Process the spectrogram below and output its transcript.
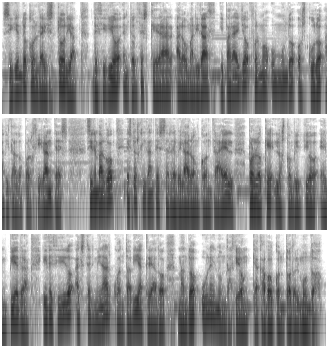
siguiendo con la historia, decidió entonces crear a la humanidad y para ello formó un mundo oscuro habitado por gigantes. Sin embargo, estos gigantes se rebelaron contra él, por lo que los convirtió en piedra y decidido a exterminar cuanto había creado, mandó una inundación que acabó con todo el mundo.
